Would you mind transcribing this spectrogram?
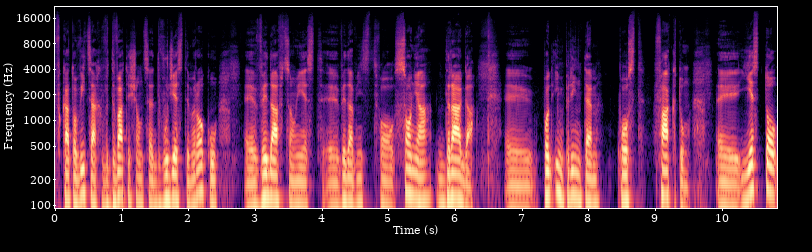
w Katowicach w 2020 roku. Wydawcą jest wydawnictwo Sonia Draga pod imprintem post factum. Jest to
